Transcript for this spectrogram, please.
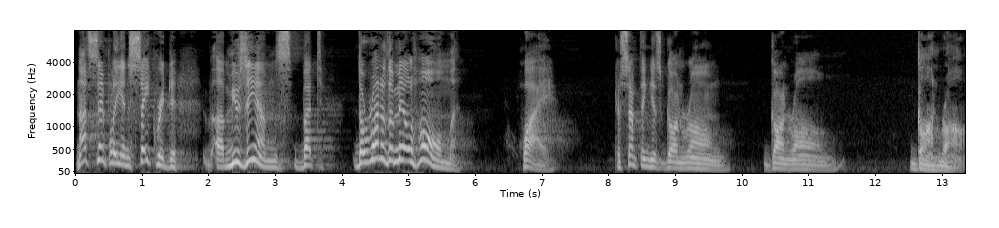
Not simply in sacred uh, museums, but the run of the mill home why? Because something has gone wrong, gone wrong, gone wrong.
